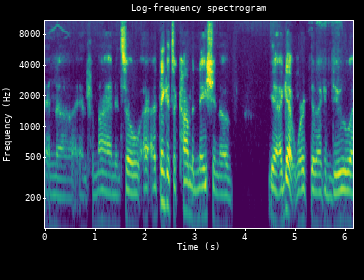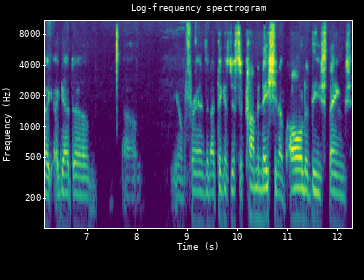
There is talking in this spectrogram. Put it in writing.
and uh, and for mine. And so I, I, think it's a combination of yeah, I got work that I can do. I, I got um, um, you know friends, and I think it's just a combination of all of these things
